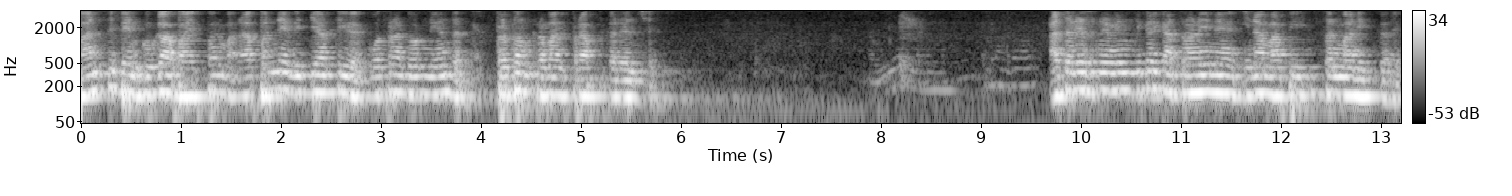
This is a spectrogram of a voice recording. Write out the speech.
માનસીબેન ગુગાભાઈ પરમાર આ બંને વિદ્યાર્થીઓએ કોથળા દોડની અંદર પ્રથમ ક્રમાંક પ્રાપ્ત કરેલ છે. આચાર્યશ્રીને વિનંતી કરી કે આ ત્રણેયને ઇનામ આપી સન્માનિત કરે.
